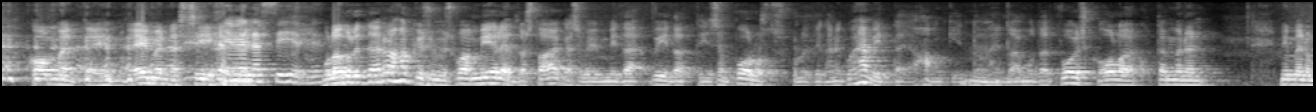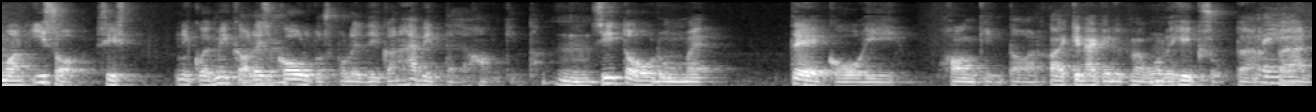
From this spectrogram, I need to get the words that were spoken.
kommentteihin, mutta ei mennä siihen. Ei mennä siihen nyt. Mulla tuli tämä rahakysymys vaan mieleen tuosta aikaisemmin, mitä viitattiin sen puolustuspolitiikan niin hävittäjähankintoihin, mm. tai mutta että voisiko olla joku tämmöinen nimenomaan iso, siis niin kuin, että mikä olisi mm. koulutuspolitiikan hävittäjähankinta. Mm. Sitoudumme TKI hankintaan. Kaikki näki nyt, kun oli hipsut täällä niin, pään,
